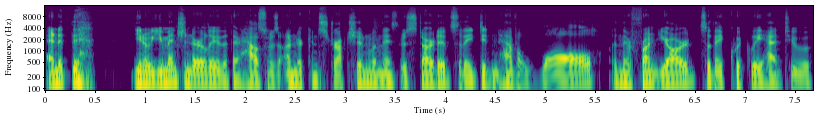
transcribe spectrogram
And it, you know, you mentioned earlier that their house was under construction when they started, so they didn't have a wall in their front yard, so they quickly had to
